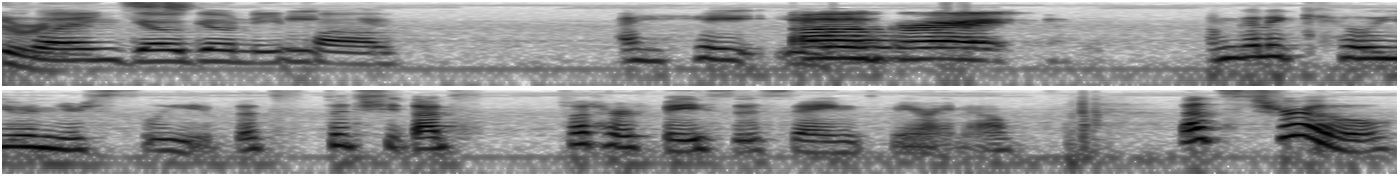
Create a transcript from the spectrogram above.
we're playing cigarettes. Go Go Hate Nippon. I hate you. Oh, great. I'm gonna kill you in your sleep. That's what she. That's what her face is saying to me right now. That's true,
